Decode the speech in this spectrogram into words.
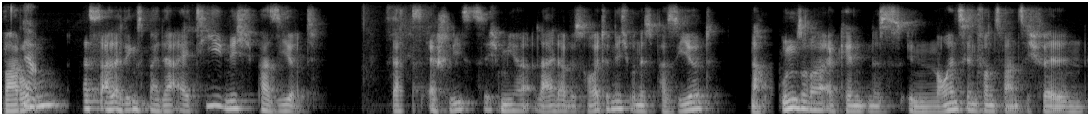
Warum ja. das allerdings bei der IT nicht passiert, das erschließt sich mir leider bis heute nicht und es passiert nach unserer Erkenntnis in 19 von 20 Fällen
